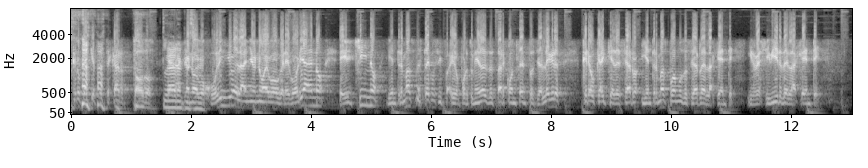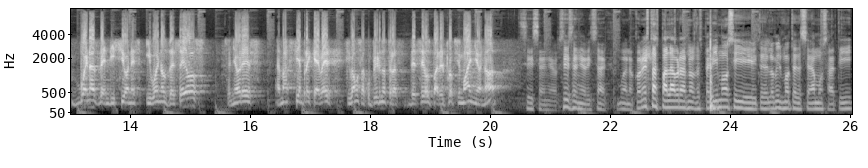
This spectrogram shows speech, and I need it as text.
creo que hay que festejar todos. Claro el año nuevo judío, el año nuevo gregoriano, el chino, y entre más festejos y, oportunidades de estar contentos y alegres, creo que hay que desearlo, y entre más podemos desearle a la gente y recibir de la gente buenas bendiciones y buenos deseos, señores, además siempre hay que ver si vamos a cumplir nuestros deseos para el próximo año, ¿no? Sí, señor. Sí, señor Isaac. Bueno, con estas palabras nos despedimos y lo mismo te deseamos a ti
